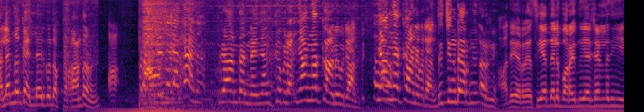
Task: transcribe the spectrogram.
അല്ല നിങ്ങൾക്ക് എല്ലാവർക്കും എന്താ പ്രാന്താണ്? ഭ്രാന്ത് തന്നെ. ഞങ്ങൾക്ക് ഞങ്ങൾക്കാണ് ഭ്രാന്ത് ഞങ്ങൾക്കാണ് ഭ്രാന്ത് ഇങ്ങോട്ട് ഇറങ്ങി ഇറങ്ങി. അതെ റസിയ എന്തായാലും പറയുന്നു വിചാരിച്ചാലും നീ.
